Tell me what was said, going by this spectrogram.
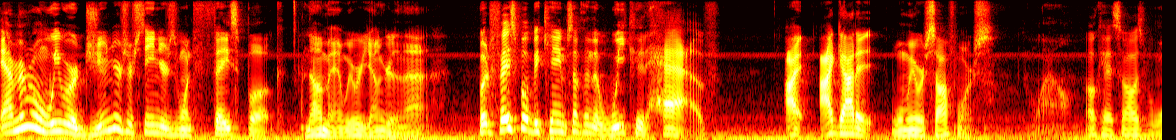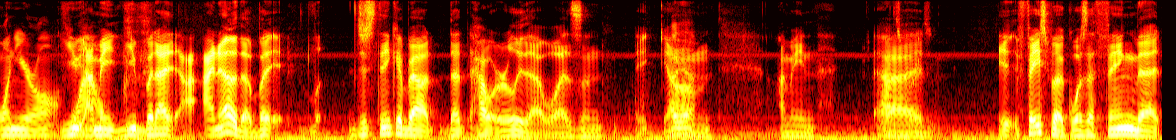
I remember when we were juniors or seniors when Facebook, no man we were younger than that but Facebook became something that we could have. i i got it when we were sophomores Wow. Okay, so I was one year off. You, wow. I mean, you, but I, I know though, but it, just think about that, how early that was, and it, Oh, yeah. um, I mean, uh, it, Facebook was a thing that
